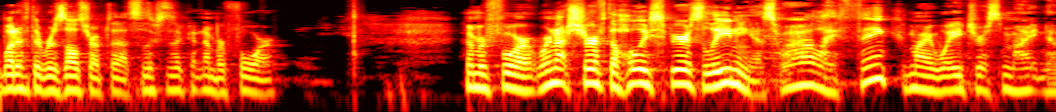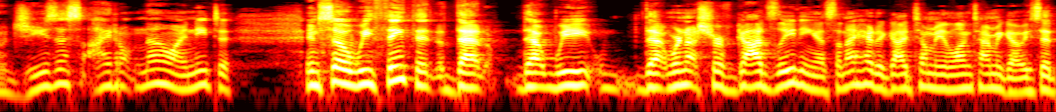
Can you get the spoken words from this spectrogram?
what if the results are up to us. Let's look at number four. Number four, we're not sure if the Holy Spirit's leading us. Well, I think my waitress might know Jesus. I don't know. I need to. And so we think that, that, that we, that we're not sure if God's leading us. And I had a guy tell me a long time ago, he said,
